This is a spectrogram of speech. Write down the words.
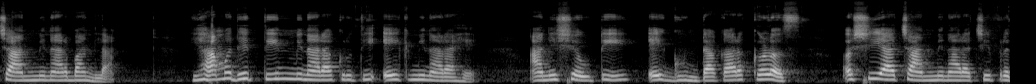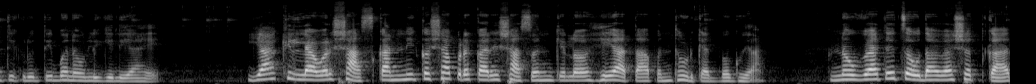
चांद मिनार बांधला. ह्यामध्ये तीन मिनाराकृती एक मिनार आहे आणि शेवटी एक घुमटाकार कळस अशी या चांदमिनाराची प्रतिकृती बनवली गेली आहे. या किल्ल्यावर शासकांनी कशा प्रकारे शासन केलं हे आता आपण थोडक्यात बघूया. नवव्या ते चौदाव्या शतकात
